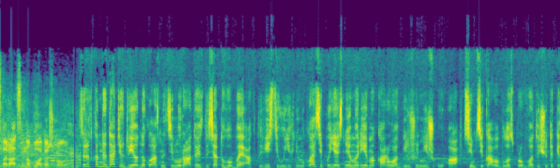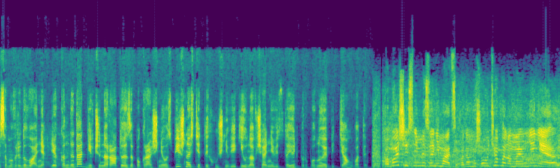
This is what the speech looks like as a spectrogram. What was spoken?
стараться на благо школы. Серед кандидатів дві однокласниці Мурата із 10-го Б. Активістів у їхньому класі, пояснює Марія Макарова, більше, ніж у А. Всім цікаво було спробувати, що таке самоврядування. Як кандидат, дівчина ратує за покращення успішності тих учнів, які у навчанні відстають, пропонує підтягувати. Побольше с ними заниматься, потому что учеба, на мое мнение,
